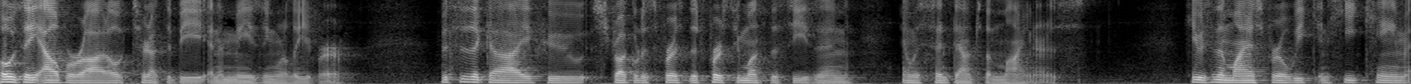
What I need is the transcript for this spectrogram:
Jose Alvarado turned out to be an amazing reliever. This is a guy who struggled his first the first two months of the season and was sent down to the minors. He was in the minors for a week and he came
